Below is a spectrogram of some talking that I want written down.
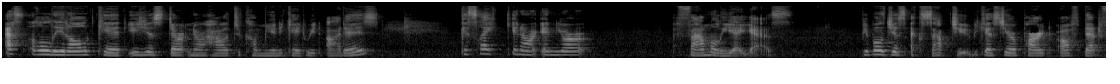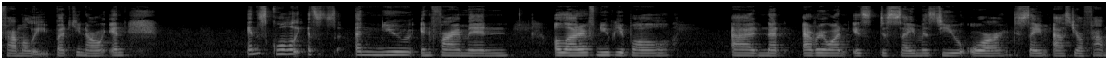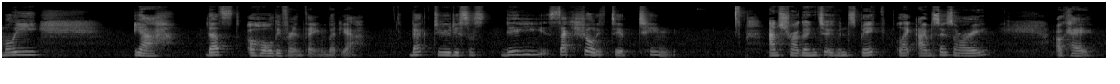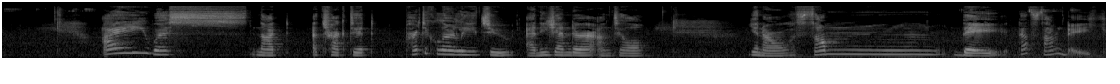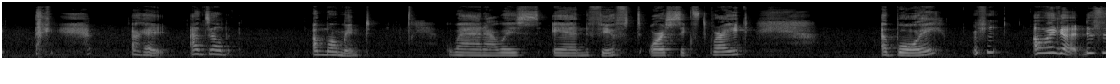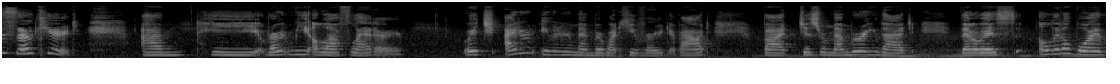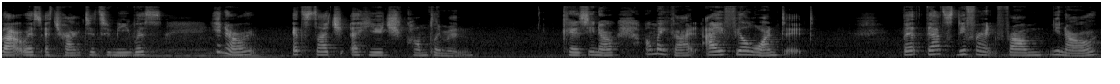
as a little kid, you just don't know how to communicate with others. Because, like, you know, in your family, I guess, people just accept you because you're part of that family. But, you know, in in school, it's a new environment, a lot of new people, and not everyone is the same as you or the same as your family. Yeah, that's a whole different thing but yeah back to this the sexuality thing i'm struggling to even speak like i'm so sorry okay i was not attracted particularly to any gender until you know some day not someday okay until a moment when I was in fifth or sixth grade. A boy. oh my god, this is so cute. Um, he wrote me a love letter, which I don't even remember what he wrote about, but just remembering that there was a little boy that was attracted to me was, you know, it's such a huge compliment. Because you know oh my god i feel wanted. But that's different from you know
